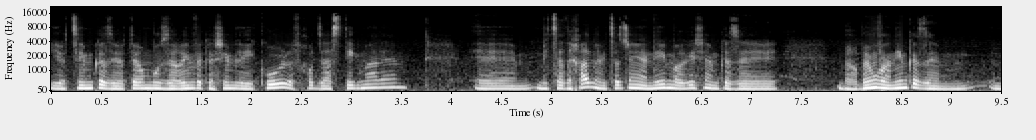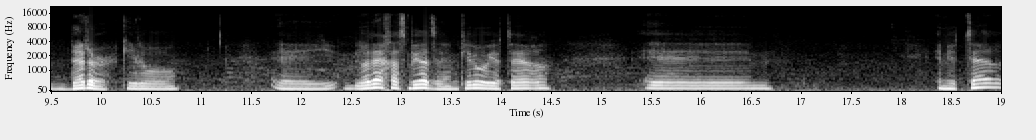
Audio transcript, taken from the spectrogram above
יוצאים כזה יותר מוזרים וקשים לעיכול, לפחות זה הסטיגמה עליהם. אה, מצד אחד, ומצד שני אני מרגיש שהם כזה, בהרבה מובנים כזה better, כאילו, אה, לא יודע איך להסביר את זה, הם כאילו יותר... אה, הם יותר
